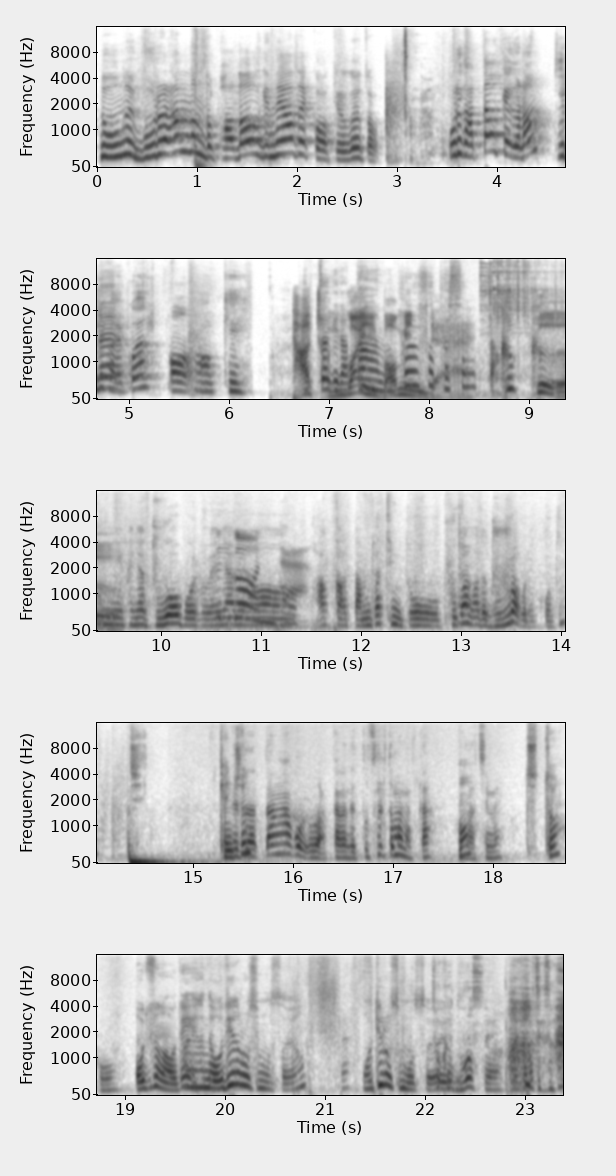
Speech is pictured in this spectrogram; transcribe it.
근데 오늘 물을 한 번 더 받아오긴 해야 될 것 같아요. 그죠? 우리 갔다 올게 그럼. 둘이 갈 거야? 어. 오케이. 다 갑자기 전과의 범인데. 숨자. 크크. 언니 그냥 누워버려. 왜냐면 아까 남자팀도 보자마자 누우라 그랬거든. 그래서 땅하고 이거 왔다 근데 또술 또 만 났다. 어? 아침에. 진짜? 어. 어디서 나오디? 아니 근데 어디로 숨었어요? 어디로 숨었어요? 저 그냥 누웠어요. 바깥에서.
